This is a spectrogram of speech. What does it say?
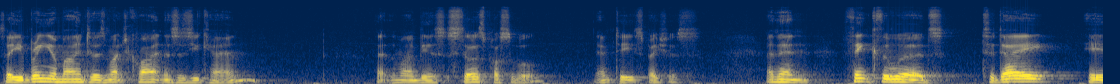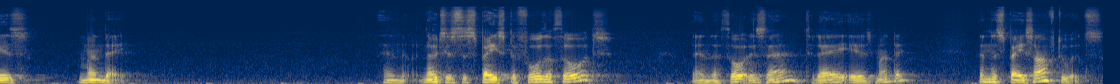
So you bring your mind to as much quietness as you can. Let the mind be as still as possible, empty, spacious, and then think the words, today is Monday. And notice the space before the thought, then the thought is there, today is Monday, then the space afterwards.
